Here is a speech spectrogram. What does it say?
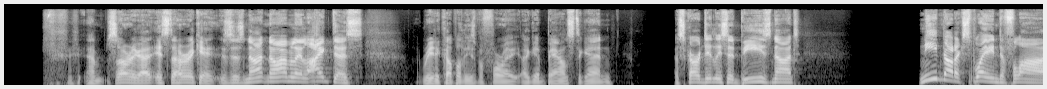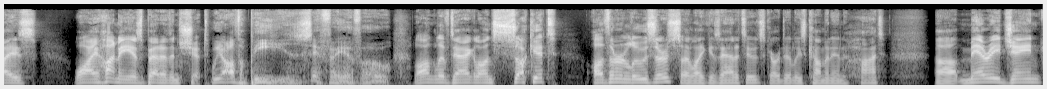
I'm sorry, guys. It's the hurricane. This is not normally like this. Read a couple of these before I, I get bounced again. Scar Diddley said, "Bees not need not explain to flies." Why honey is better than shit. We are the bees. F-A-F-O. Long live Diagolon. Suck it. Other losers. I like his attitude. Scar Diddley's coming in hot. Uh, Mary Jane,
